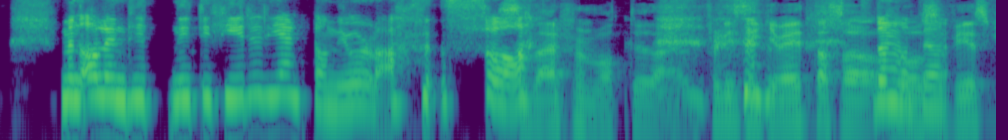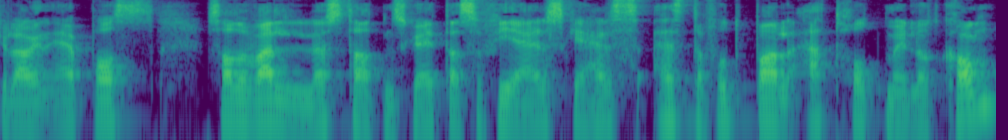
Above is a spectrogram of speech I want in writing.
men alle 94-jentene gjorde det. Så, Så derfor måtte du det. For de som ikke vet, altså, når Sofie skulle lage en e-post, så hadde hun veldig lyst til at den skulle hete Sofie elsker hest og fotball at hotmail.com.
